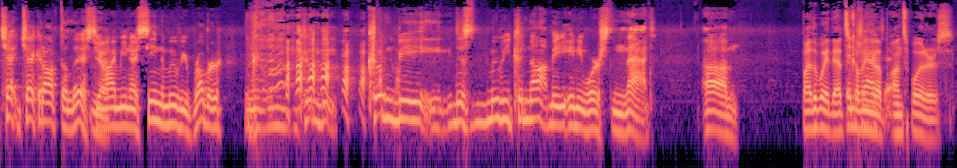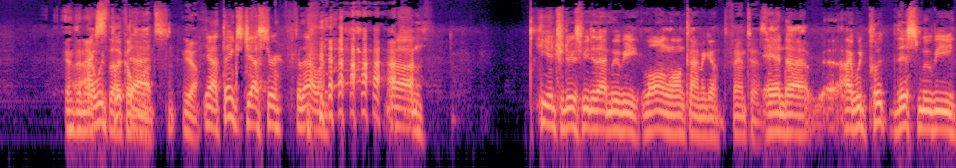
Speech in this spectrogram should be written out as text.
Check check it off the list. You Yeah. know, I mean, I've seen the movie Rubber. Couldn't be couldn't be this movie could not be any worse than that. Um, By the way, that's coming fact- up on spoilers in the next uh, couple that- months. Yeah. yeah, thanks Jester for that one. um, he introduced me to that movie long, long time ago. Fantastic. and uh, I would put this movie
